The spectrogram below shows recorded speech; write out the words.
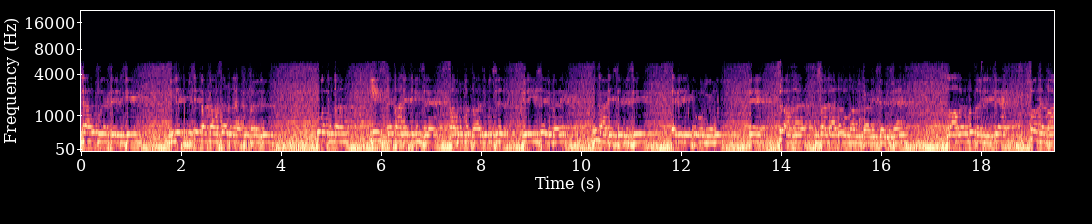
silahlı kuvvetlerimizin milletimizin vakası adına yaptıklarıdır. Bu bakımdan biz metanetimizle, sabrımızla, acımızı yüreğimize gömerek bu kardeşlerimizi ebediyete uğurluyoruz ve şu anda musallada bulunan bu kardeşlerimizden dualarımızla birlikte son defa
